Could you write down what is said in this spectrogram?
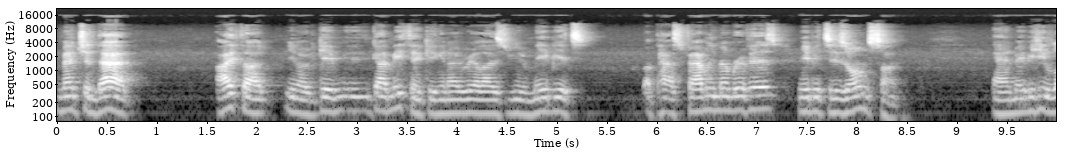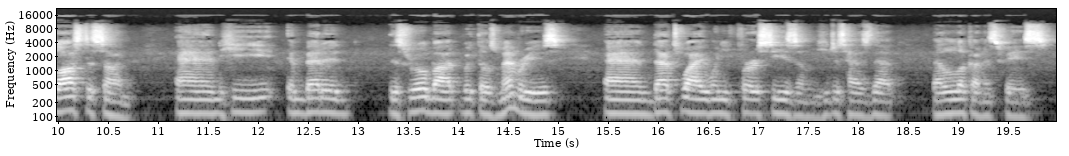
mentioned that, I thought, you know, it, gave, got me thinking, and I realized, you know, maybe it's a past family member of his, maybe it's his own son. And maybe he lost a son, and he embedded this robot with those memories, and that's why when he first sees him, he just has that, that look on his face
